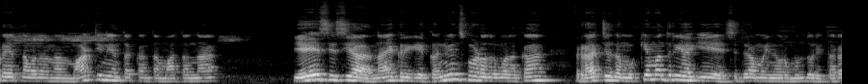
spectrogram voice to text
ಪ್ರಯತ್ನವನ್ನು ನಾನು ಮಾಡ್ತೀನಿ ಅಂತಕ್ಕಂಥ ಮಾತನ್ನ ಎ ಐ ನಾಯಕರಿಗೆ ಕನ್ವಿನ್ಸ್ ಮಾಡೋದ್ರ ಮೂಲಕ ರಾಜ್ಯದ ಮುಖ್ಯಮಂತ್ರಿಯಾಗಿಯೇ ಸಿದ್ದರಾಮಯ್ಯನವರು ಮುಂದುವರಿತಾರ.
